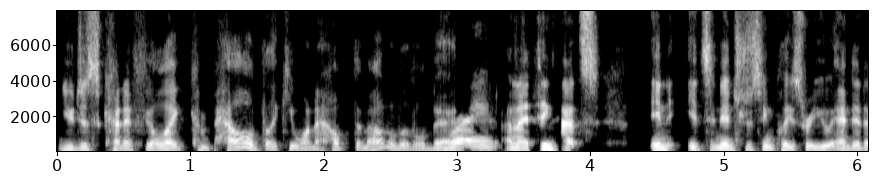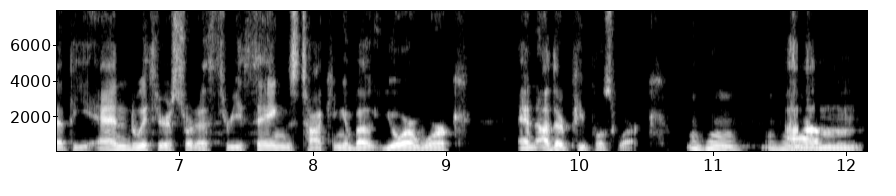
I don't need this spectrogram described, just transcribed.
you just kind of feel like compelled like you want to help them out a little bit right. and i think that's in it's an interesting place where you ended at the end with your sort of three things talking about your work and other people's work Mhm. Mhm. um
